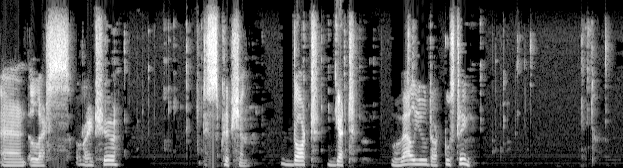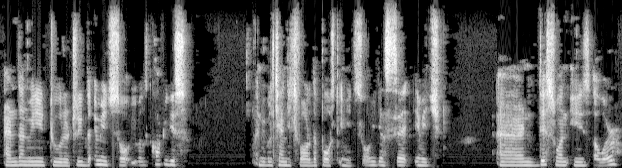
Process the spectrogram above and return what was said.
And let's write here description dot get value dot to string. And then we need to retrieve the image. So we will copy this and we will change it for the post image. So we can say image. And this one is our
